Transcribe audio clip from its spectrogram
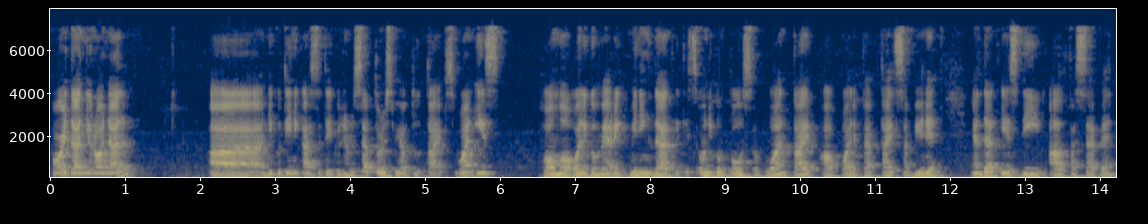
For the neuronal uh, nicotinic acetylcholine receptors, we have two types. One is homo-oligomeric, meaning that it is only composed of one type of polypeptide subunit, and that is the alpha-7,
